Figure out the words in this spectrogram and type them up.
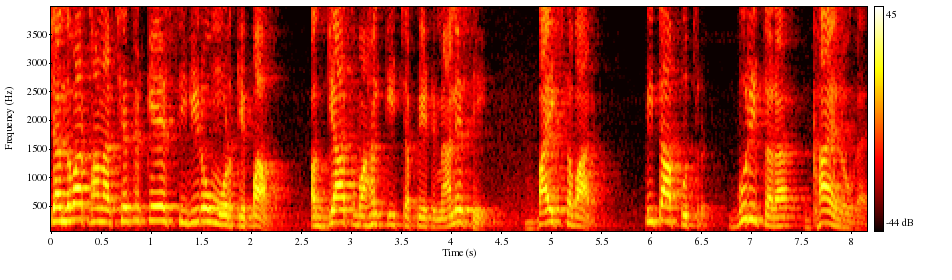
चंदवा थाना क्षेत्र के सिविरो मोड़ के पास अज्ञात वाहन की चपेट में आने से बाइक सवार पिता पुत्र बुरी तरह घायल हो गए।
